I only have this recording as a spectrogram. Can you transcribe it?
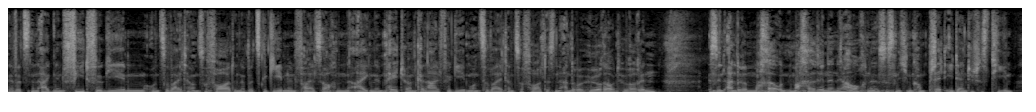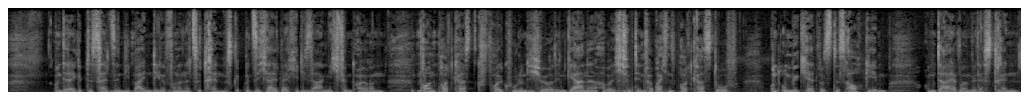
Da wird es einen eigenen Feed für geben und so weiter und so fort. Und da wird es gegebenenfalls auch einen eigenen Patreon-Kanal für geben und so weiter und so fort. Das sind andere Hörer und Hörerinnen. Es sind andere Macher und Macherinnen ja auch. Ne? Es ist nicht ein komplett identisches Team. Und da gibt es halt Sinn, die beiden Dinge voneinander zu trennen. Es gibt mit Sicherheit welche, die sagen, ich finde euren Porn-Podcast voll cool und ich höre den gerne, aber ich finde den Verbrechens-Podcast doof. Und umgekehrt wird es das auch geben. Und daher wollen wir das trennen.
